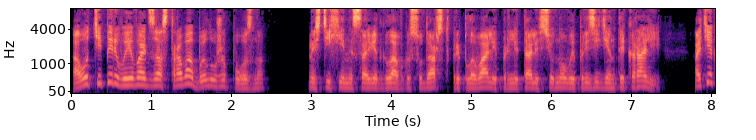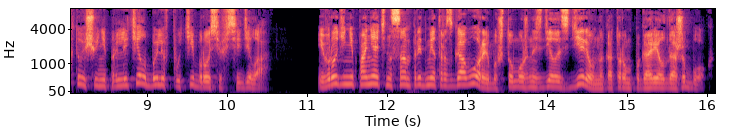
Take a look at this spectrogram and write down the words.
А вот теперь воевать за острова было уже поздно. На стихийный совет глав государств приплывали и прилетали все новые президенты и короли, а те, кто еще не прилетел, были в пути, бросив все дела. И вроде непонятен сам предмет разговора, ибо что можно сделать с деревом, на котором погорел даже бог.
